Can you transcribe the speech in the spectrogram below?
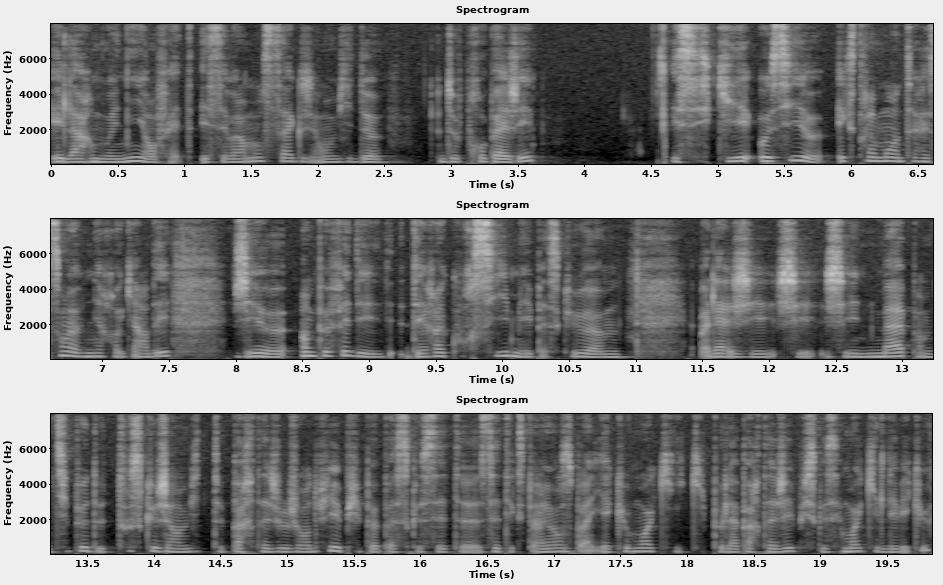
l'harmonie en fait. Et c'est vraiment ça que j'ai envie de, propager. Et c'est ce qui est aussi euh, extrêmement intéressant à venir regarder. J'ai euh, un peu fait des, raccourcis, mais parce que voilà, j'ai une map un petit peu de tout ce que j'ai envie de te partager aujourd'hui. Et puis bah, parce que cette, expérience, bah, il n'y a que moi qui, qui peux la partager puisque c'est moi qui l'ai vécue.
